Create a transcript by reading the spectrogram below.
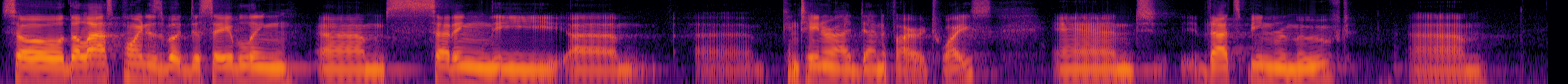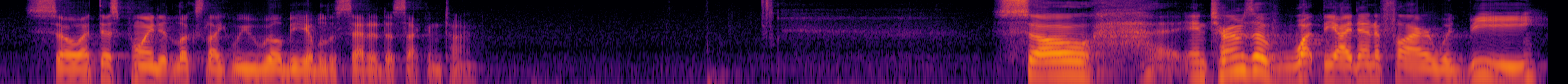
so the last point is about disabling um, setting the um, uh, container identifier twice, and that's been removed. Um, so at this point, it looks like we will be able to set it a second time. So in terms of what the identifier would be,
